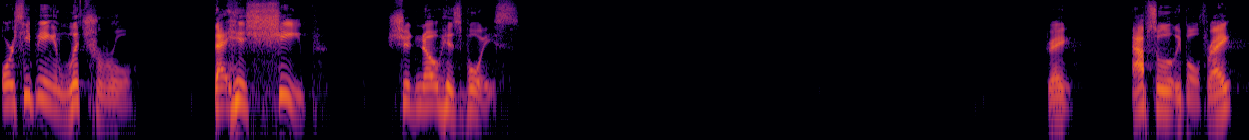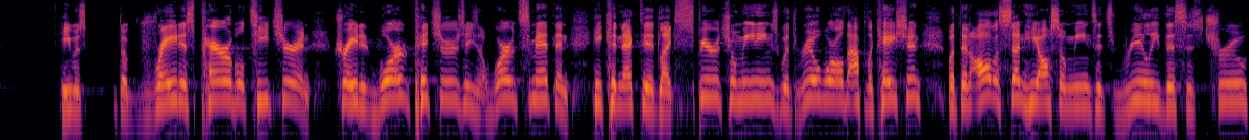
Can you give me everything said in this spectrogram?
Or is he being literal that his sheep should know his voice? Great. Absolutely both, right? He was the greatest parable teacher and created word pictures. He's a wordsmith and he connected like spiritual meanings with real world application. But then all of a sudden, he also means it's really, this is true,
